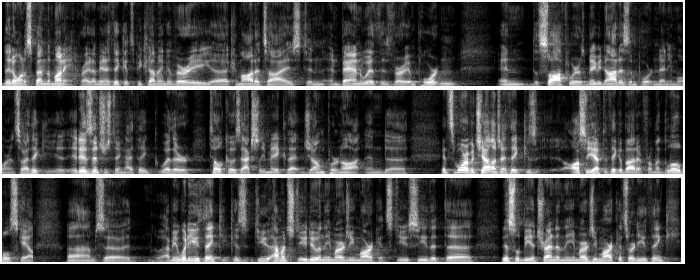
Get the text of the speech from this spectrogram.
they don't want to spend the money, right? I mean, I think it's becoming a very uh, commoditized, and, and bandwidth is very important, and the software is maybe not as important anymore. And so I think it is interesting. I think whether telcos actually make that jump or not, and uh, it's more of a challenge, I think, because also you have to think about it from a global scale. Um, so I mean, what do you think? Because do you how much do you do in the emerging markets? Do you see that uh, this will be a trend in the emerging markets, or do you think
